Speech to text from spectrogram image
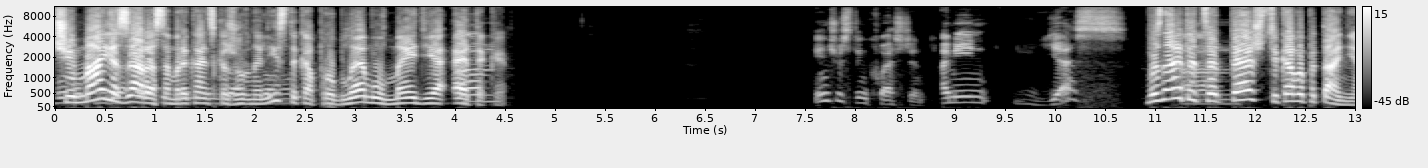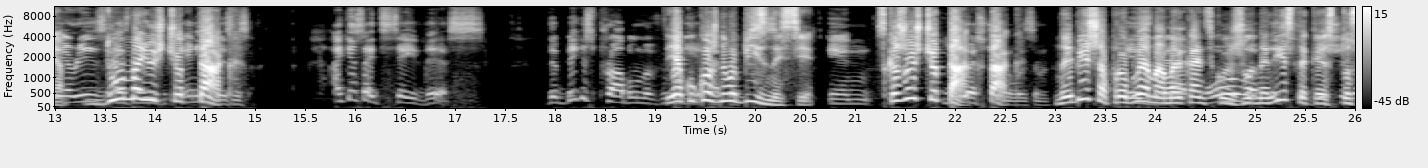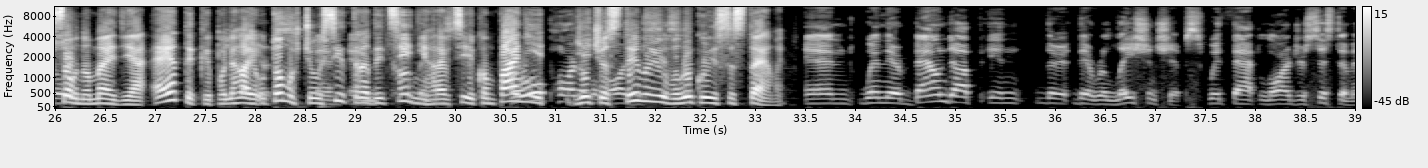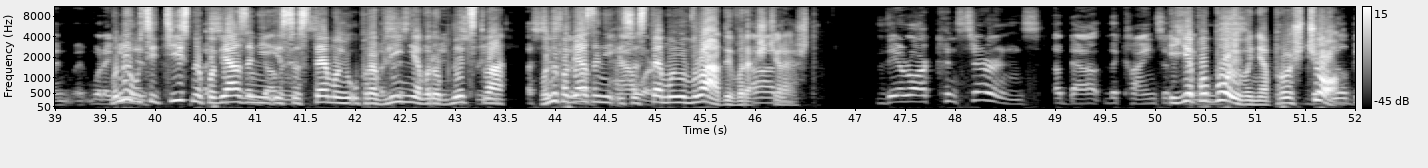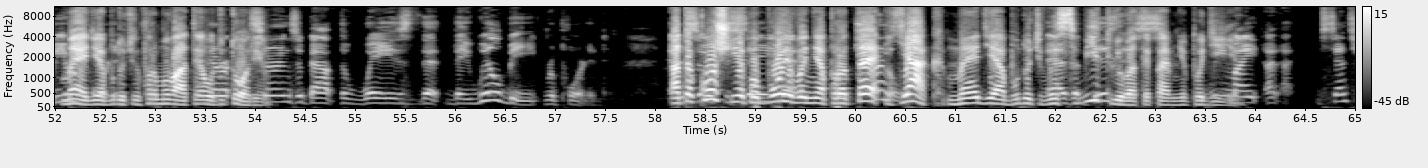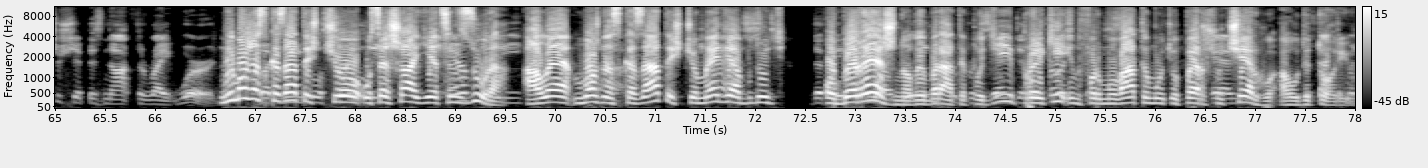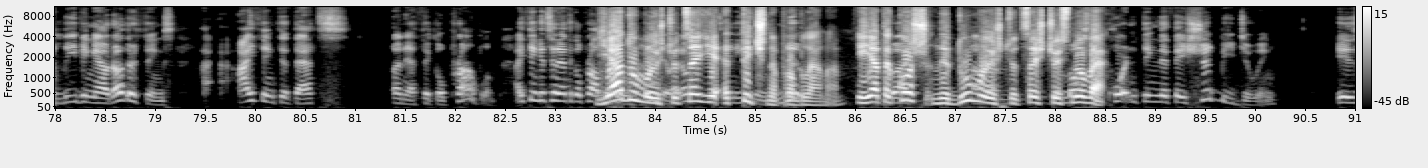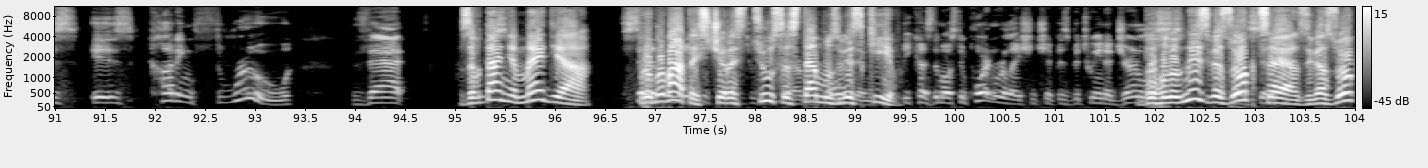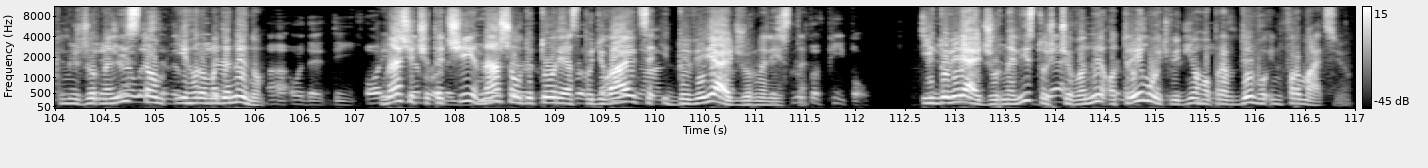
Чи має зараз американська журналістика проблему медіа етики? Interesting question. I mean. Ви знаєте, це Um, теж цікаве питання. Думаю, що так. Як у кожному бізнесі. Скажу, що так, так. Найбільша проблема американської журналістики стосовно медіа етики полягає у тому, що усі традиційні гравці і компанії є частиною великої системи. and when they're bound up in their their relationships with that larger system and what I Вони mean усі тісно пов'язані із системою управління виробництва. Вони пов'язані із системою влади, врешті-решт. І є побоювання про що медіа будуть інформувати аудиторію. А також є побоювання про те, як медіа будуть висвітлювати певні події. Не можна сказати, що у США є цензура, але можна uh, сказати, що медіа будуть обережно вибирати події, про які інформуватимуть у першу чергу аудиторію. Я думаю, що це є етична проблема. І я також не думаю, що це щось нове. Завдання медіа пробиватись через цю систему зв'язків. Бо головний зв'язок це зв'язок між журналістом і громадянином. uh, Наші читачі, наша аудиторія сподіваються і довіряють журналісту. І довіряють журналісту, що вони отримують від нього правдиву інформацію.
